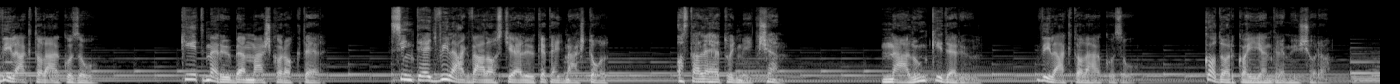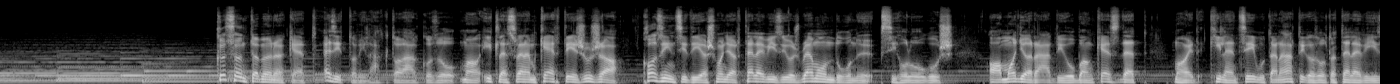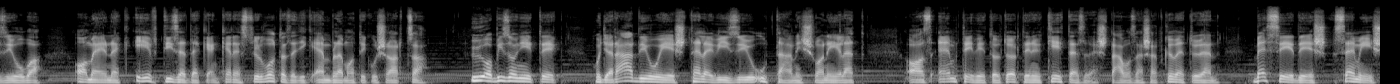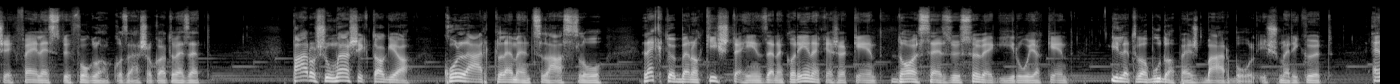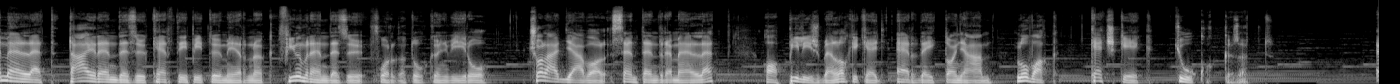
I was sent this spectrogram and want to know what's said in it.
Világtalálkozó. Két merőben más karakter. Szinte egy világ választja el őket egymástól. Aztán lehet, hogy mégsem. Nálunk kiderül. Világtalálkozó. Kadarkai Endre műsora. Köszöntöm Önöket, ez itt a világtalálkozó. Ma itt lesz velem Kerté Zsuzsa, Kazinci Díjas magyar televíziós bemondónő, pszichológus. A Magyar Rádióban kezdett, majd kilenc év után átigazolt a televízióba, amelynek évtizedeken keresztül volt az egyik emblematikus arca. Ő a bizonyíték, hogy a rádió és televízió után is van élet. Az MTV-től történő 2000-es távozását követően beszéd és személyiségfejlesztő foglalkozásokat vezet. Párosunk másik tagja, Kollár Klemenc László, legtöbben a Kis Tehén zenekar énekeseként, dalszerző szövegírójaként, illetve a Budapest bárból ismerik őt. Emellett tájrendező, kertépítőmérnök, filmrendező, forgatókönyvíró. Családjával Szentendre mellett a Pilisben lakik egy erdei tanyán, lovak, kecskék, tyúkok között.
